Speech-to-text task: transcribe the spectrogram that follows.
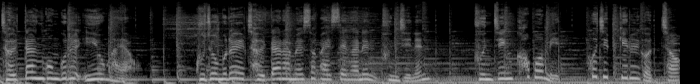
절단 공구를 이용하여 구조물을 절단하면서 발생하는 분진은 분진 커버 및 포집기를 거쳐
